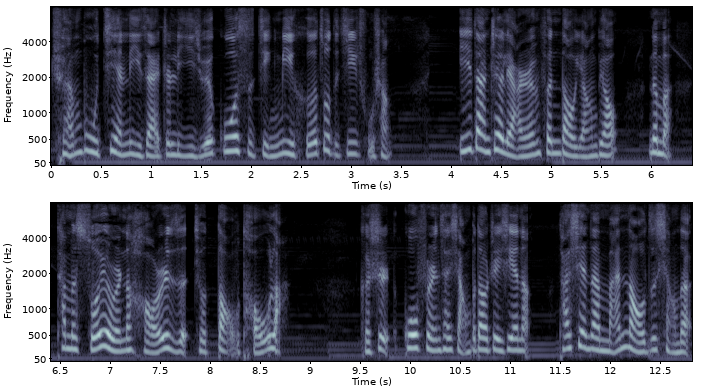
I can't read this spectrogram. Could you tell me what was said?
全部建立在这李觉、郭汜紧密合作的基础上。一旦这俩人分道扬镳，那么他们所有人的好日子就到头了。可是郭夫人才想不到这些呢。她现在满脑子想的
